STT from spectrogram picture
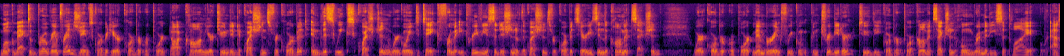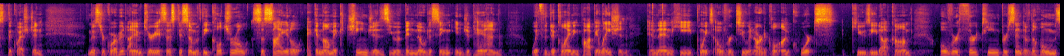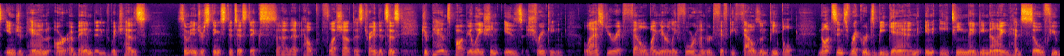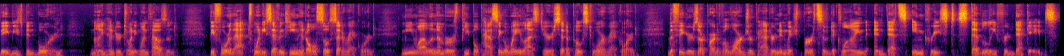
Welcome back to the program, friends. James Corbett here, CorbettReport.com. You're tuned into Questions for Corbett, and this week's question we're going to take from a previous edition of the Questions for Corbett series in the comment section, where Corbett Report member and frequent contributor to the Corbett Report comment section, Home Remedy Supply, asked the question Mr. Corbett, I am curious as to some of the cultural, societal, economic changes you have been noticing in Japan with the declining population. And then he points over to an article on quartzqz.com over 13% of the homes in Japan are abandoned, which has some interesting statistics uh, that help flesh out this trend. It says Japan's population is shrinking. Last year it fell by nearly 450,000 people. Not since records began in 1899 had so few babies been born 921,000. Before that, 2017 had also set a record. Meanwhile, the number of people passing away last year set a post war record. The figures are part of a larger pattern in which births have declined and deaths increased steadily for decades.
